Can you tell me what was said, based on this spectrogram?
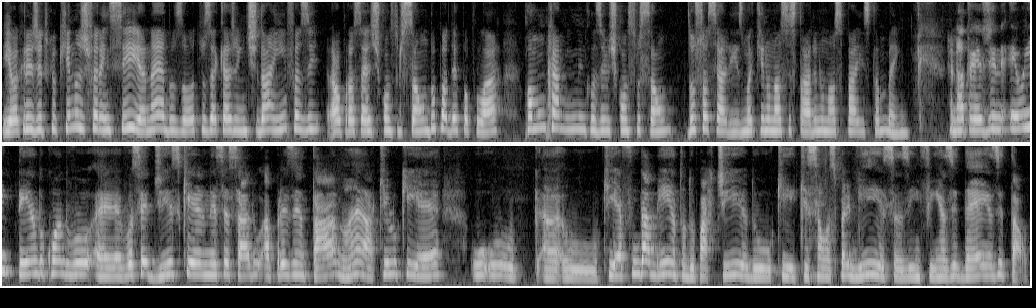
E eu acredito que o que nos diferencia né, dos outros é que a gente dá ênfase ao processo de construção do poder popular como um caminho, inclusive, de construção do socialismo aqui no nosso estado e no nosso país também. Renata Regina, eu entendo quando é, você diz que é necessário apresentar não é, aquilo que é o, o, a, o que é fundamento do partido, o que, que são as premissas, enfim, as ideias e tal.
